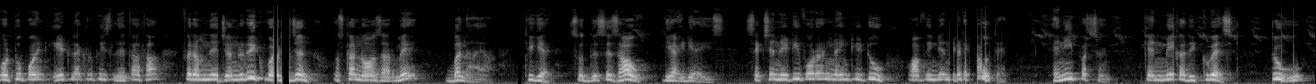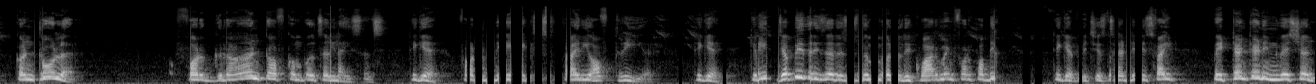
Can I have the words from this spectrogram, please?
वो 2.8 लाख रुपीस लेता था, फिर हमने जेनरिक वर्जन उसका 9000 में बनाया, ठीक है? So this is how the idea is section 84 and 92 of Indian होते हैं? Any person can make a request to controller for grant of compulsory license ठीक है? For the expiry of three year ठीक है? कि जब भी there is a reasonable requirement for public ठीक है which is satisfied patented invention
